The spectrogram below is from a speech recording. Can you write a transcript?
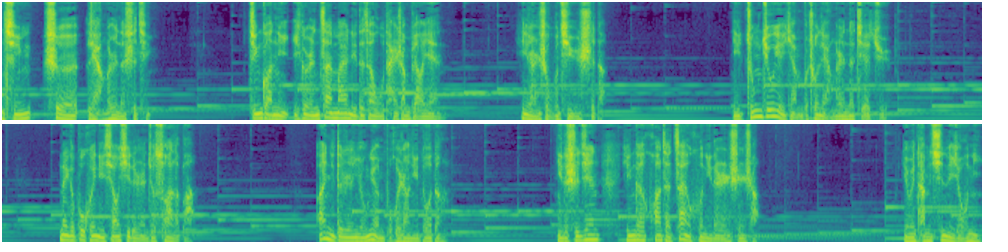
情是两个人的事情，尽管你一个人再卖力的在舞台上表演，依然是无济于事的。你终究也演不出两个人的结局。那个不回你消息的人就算了吧，爱你的人永远不会让你多等。你的时间应该花在在乎你的人身上，因为他们心里有你，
